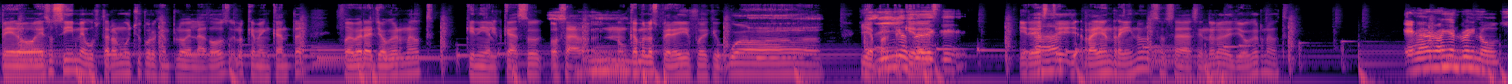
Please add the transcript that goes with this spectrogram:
pero eso sí, me gustaron mucho, por ejemplo, en la 2, lo que me encanta fue ver a Juggernaut, que ni el caso, o sea, nunca me lo esperé y fue que, wow. Y aparte que, era, este, era este Ryan Reynolds, o sea, haciendo la de Juggernaut. Era Ryan Reynolds,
